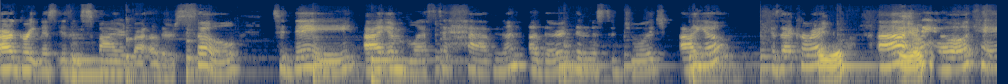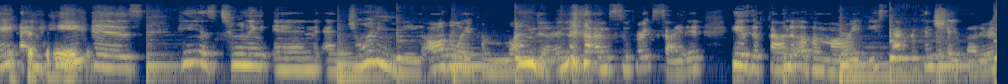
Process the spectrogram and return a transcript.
our greatness is inspired by others. So today I am blessed to have none other than Mr. George Eyo. Is that correct? Eyo. Ah, Eyo, okay. And he is he is tuning in and joining me all the way from London. I'm super excited. He is the founder of Amari East African Shea Butters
